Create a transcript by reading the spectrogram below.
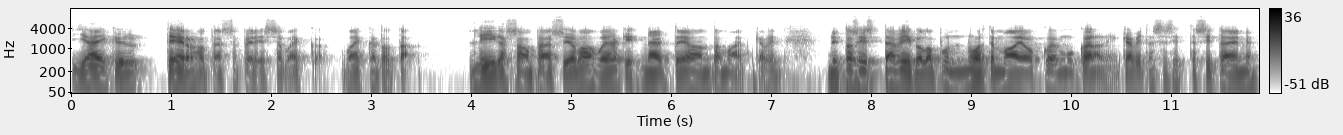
jäi kyllä Terho tässä pelissä, vaikka, vaikka tota, liigassa on päässyt jo vahvojakin näyttöjä antamaan. Että kävin, nyt on siis tämä viikonlopun nuorten maajoukkojen mukana, niin kävi tässä sitten sitä ennen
